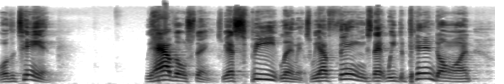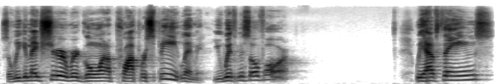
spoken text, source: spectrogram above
or the 10 we have those things. We have speed limits. We have things that we depend on so we can make sure we're going a proper speed limit. You with me so far? We have things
